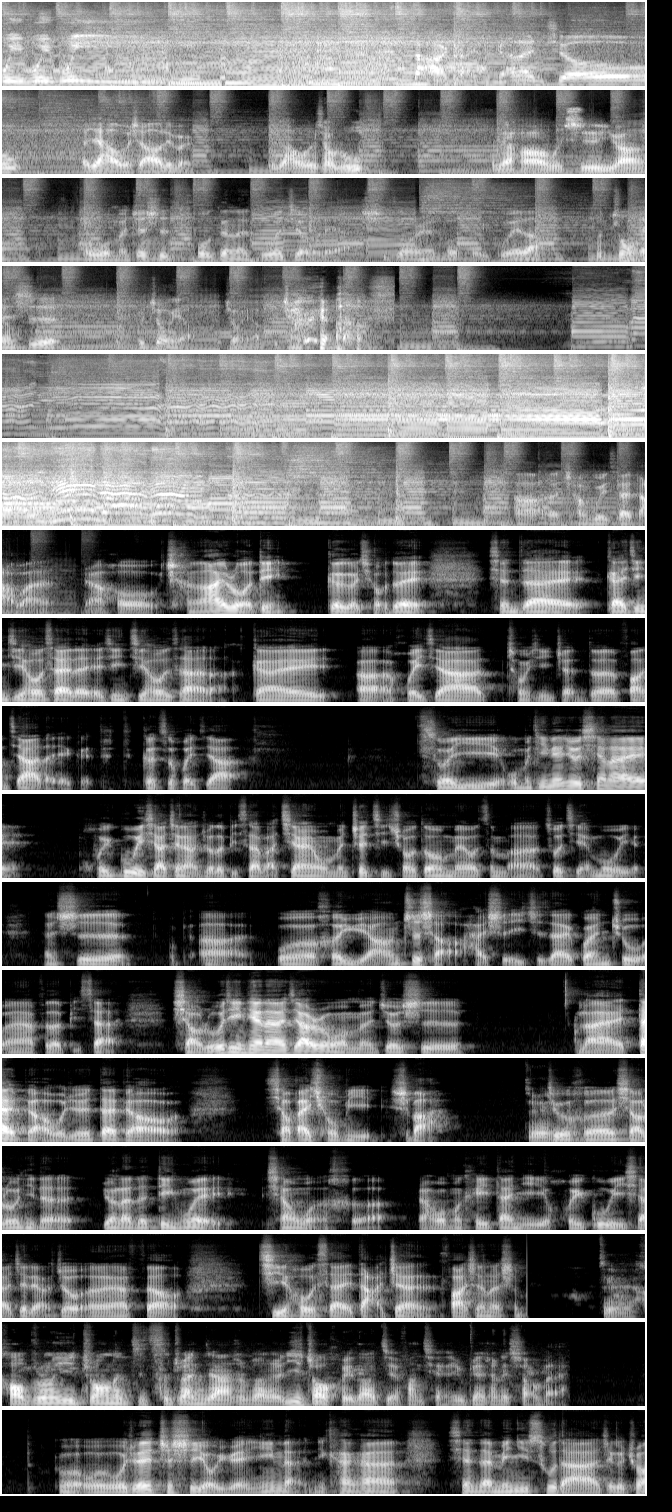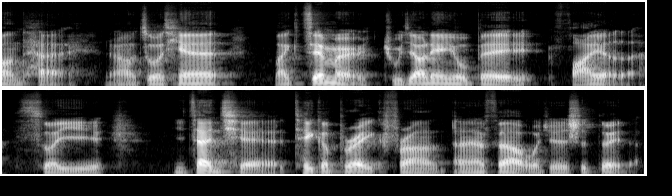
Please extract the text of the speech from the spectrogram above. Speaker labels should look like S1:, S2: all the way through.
S1: 喂喂喂！
S2: 大砍橄榄球，大家好，我是 Oliver。
S1: 大家好，我是小卢。
S3: 大家好，我是宇昂。
S2: 我们这是拖更了多久了呀？失踪人口回归了，
S1: 不重要，
S2: 但是不重要，不重要，不重要。规赛打完，然后尘埃落定，各个球队现在该进季后赛的也进季后赛了，该呃回家重新整顿放假的也各各自回家。所以我们今天就先来回顾一下这两周的比赛吧。既然我们这几周都没有怎么做节目，也但是啊、我和宇阳至少还是一直在关注 N F 的比赛。小卢今天呢加入我们，就是来代表，我觉得代表小白球迷是吧？
S1: 对，
S2: 就和小罗你的原来的定位相吻合，然后我们可以带你回顾一下这两周 NFL 季后赛大战发生了什么。
S1: 对，好不容易装了几次专家是吧？一招回到解放前，又变成了小白。
S2: 我我我觉得这是有原因的，你看看现在明尼苏达这个状态，然后昨天 Mike Zimmer 主教练又被 fire 了，所以你暂且 take a break from NFL，我觉得是对的，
